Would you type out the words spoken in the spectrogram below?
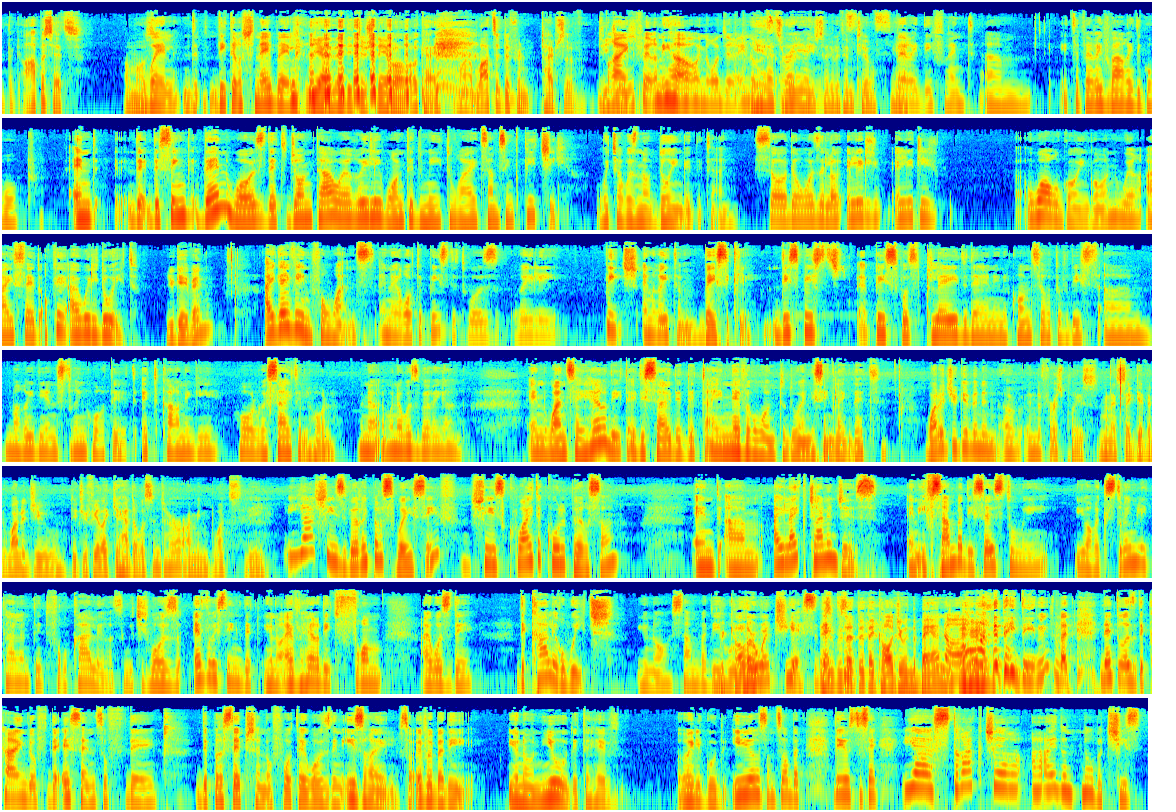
like opposites, almost. Well, D- Dieter Schnebel, yeah, then Dieter Schnebel. Okay, well, lots of different types of teachers. Brian Ferneyhough, and Roger Reynolds. Yeah, that's right. Yeah, you studied with him too. It's Yeah. very different. Um, it's a very varied group. And the, the thing then was that Joan Tower really wanted me to write something pitchy, which I was not doing at the time. So there was a, lo- a little, a little war going on where I said, okay, I will do it. You gave in. I gave in for once and I wrote a piece that was really pitch and rhythm, basically. This piece, piece was played then in a concert of this um, Meridian String Quartet at Carnegie Hall, Recital Hall, when I, when I was very young. And once I heard it, I decided that I never want to do anything like that. Why did you give in in, uh, in the first place? When I say give in, why did you? Did you feel like you had to listen to her? I mean, what's the? Yeah, she's very persuasive. She's quite a cool person. And um, I like challenges. And if somebody says to me, you are extremely talented for colors, which was everything that, you know, I've heard it from, I was the, the color witch, you know, somebody The who. color witch? Yes. Is was that that they called you in the band? No, they didn't. But that was the kind of the essence of the the perception of what I was in Israel. So everybody, you know, knew that I have really good ears and so. But they used to say, "Yeah, structure. I don't know, but she's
